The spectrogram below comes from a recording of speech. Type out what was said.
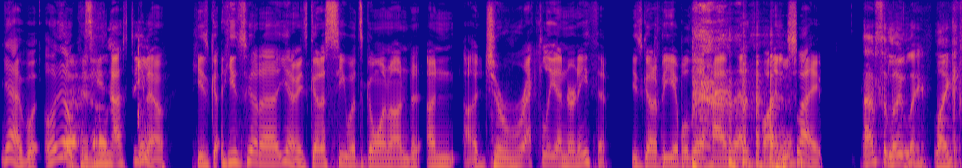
Yeah, well, well no, Yeah, because he he has to, you know, he's got he's got to, you know, he's got to see what's going on un, uh, directly underneath him. He's got to be able to have that line of sight. Absolutely. Like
